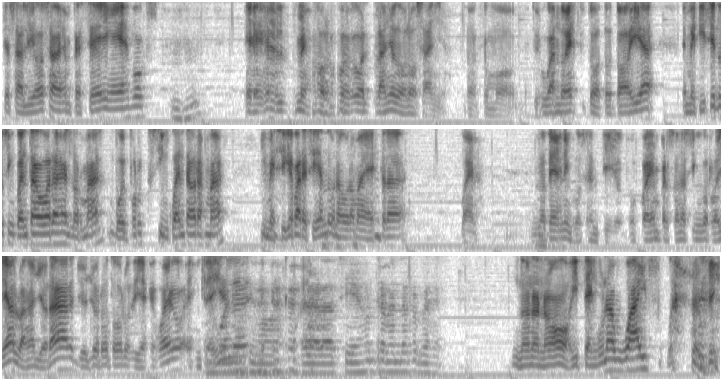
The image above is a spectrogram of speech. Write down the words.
que salió, ¿sabes? Empecé en Xbox, es el mejor juego del año de los años. ¿no? Como estoy jugando esto, to- to- todavía le metí 150 horas el normal, voy por 50 horas más y me sigue pareciendo una obra maestra. Bueno, no tiene ningún sentido. Pues jueguen Persona 5 Royal, van a llorar. Yo lloro todos los días que juego, es Es increíble. buenísimo. De verdad, sí, es un tremendo RPG. No, no, no. Y tengo una wife. Bueno, en fin,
